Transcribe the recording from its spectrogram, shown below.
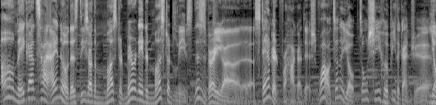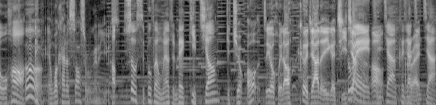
Oh, 梅干菜. I know this. These are the mustard, marinated mustard leaves. This is very uh, standard for Hakka dish. Wow, 真的有中西合璧的感觉。有哈。嗯 And what kind of sauce are we going to use? 好，寿司部分我们要准备吉酱，吉酱。哦，这又回到客家的一个吉酱。对，哦吉酱，客家吉酱，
